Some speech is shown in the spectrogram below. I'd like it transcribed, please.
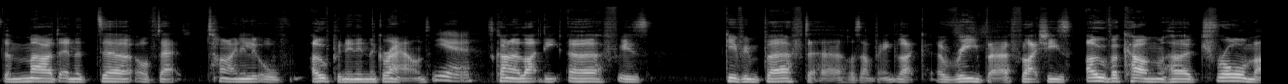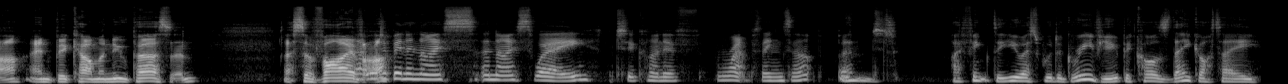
the mud and the dirt of that tiny little opening in the ground. Yeah, It's kind of like the earth is giving birth to her or something, like a rebirth, like she's overcome her trauma and become a new person, a survivor. that would have been a nice a nice way to kind of wrap things up. And I think the US would agree with you because they got a,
